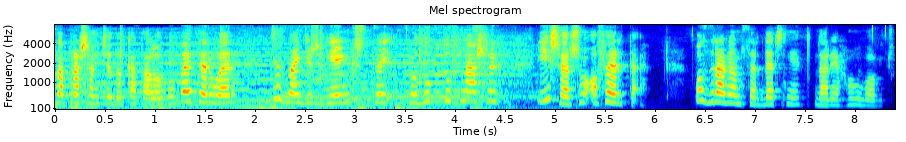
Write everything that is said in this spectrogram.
zapraszam Cię do katalogu Betterware, gdzie znajdziesz więcej produktów naszych i szerszą ofertę. Pozdrawiam serdecznie, Daria Hołubowicz.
